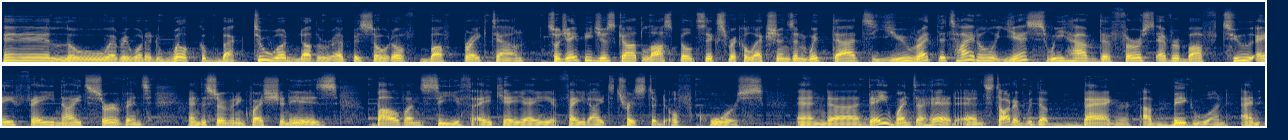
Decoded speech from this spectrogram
Hello everyone and welcome back to another episode of Buff Breakdown. So JP just got Lostbelt 6 Recollections and with that you read the title. Yes, we have the first ever buff to a Fae Knight Servant. And the servant in question is Baobhan Sith aka Fae Knight Tristan of course. And uh, they went ahead and started with a banger, a big one, an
